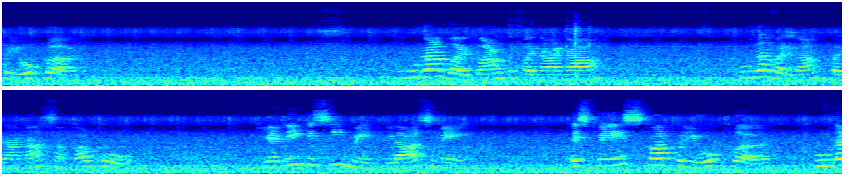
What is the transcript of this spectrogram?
प्रयोग कर, पूरा वर्गांक बनाना, पूरा वर्गांक बनाना संभव हो यदि किसी में क्लास में स्पेस का प्रयोग कर पूरा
